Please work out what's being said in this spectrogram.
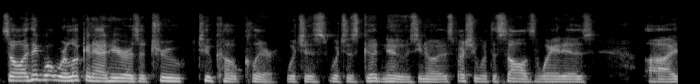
So I think what we're looking at here is a true two coat clear, which is which is good news. You know, especially with the solids the way it is. Uh,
